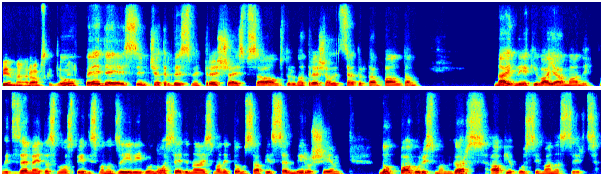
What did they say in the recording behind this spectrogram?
piemēru apskatām. Nu, pēdējais 143. psalms, tur no 3. līdz 4. pantam. Naidnieki vajā mani, līdz zemē tas nospiedis manu dzīvību un nosēdinājis mani tumsā pie sen mirušiem. Nu, paguris man gars, apjukusi mana sirds.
